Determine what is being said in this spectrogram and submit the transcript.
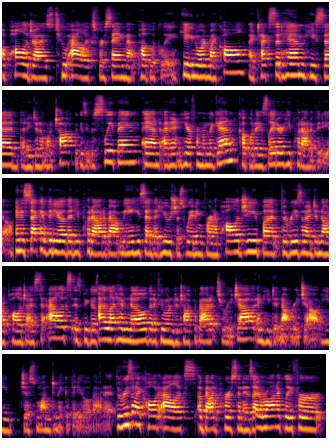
apologize to Alx for saying that publicly. He ignored my call. I texted him. He said that he didn't want to talk because he was sleeping and I didn't hear from him again. A couple days later, he put out a video. In his second video that he put out about me, he said that he was just waiting for an apology. But the reason I did not apologize to Alx is because I let him know that if he wanted to talk about it to reach out and he did not reach out. He just wanted to make a video about it. The reason I called Alx a bad person is ironically for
